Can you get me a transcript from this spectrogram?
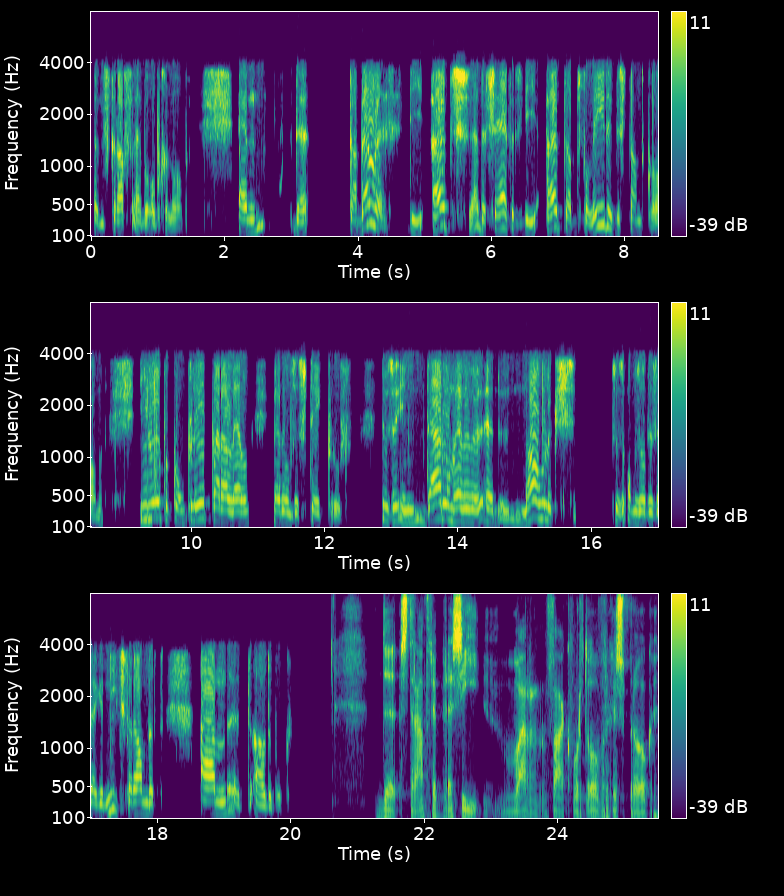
een straf hebben opgelopen. En de tabellen die uit, de cijfers die uit dat volledig bestand komen, die lopen compleet parallel met onze steekproef. Dus in, daarom hebben we eh, nauwelijks, dus om zo te zeggen, niets veranderd aan het oude boek. De straatrepressie, waar vaak wordt over gesproken,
